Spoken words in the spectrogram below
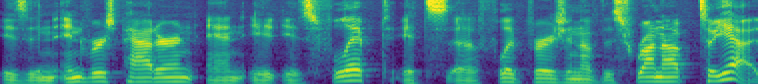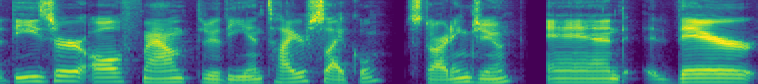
is an inverse pattern and it is flipped. It's a flipped version of this run up. So yeah, these are all found through the entire cycle starting June. And there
